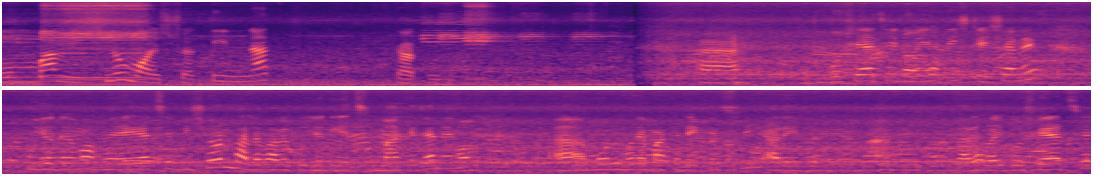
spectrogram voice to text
বোম্বা বিষ্ণু মহেশ্বর তিননাথ ঠাকুর। বসে আছি নৈহাটি স্টেশনে। পুজো দেওয়া হয়ে গেছে। ভীষণ ভালোভাবে পুজো দিয়েছি মাকে, জানেন? মন ভরে মাকে দেখেছি। আর এই দাদাভাই বসে আছে।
